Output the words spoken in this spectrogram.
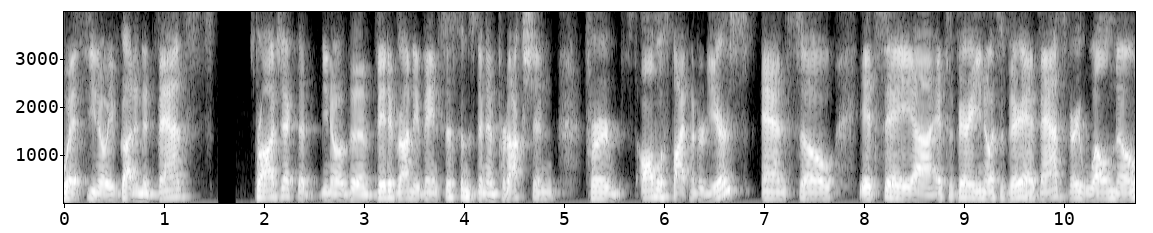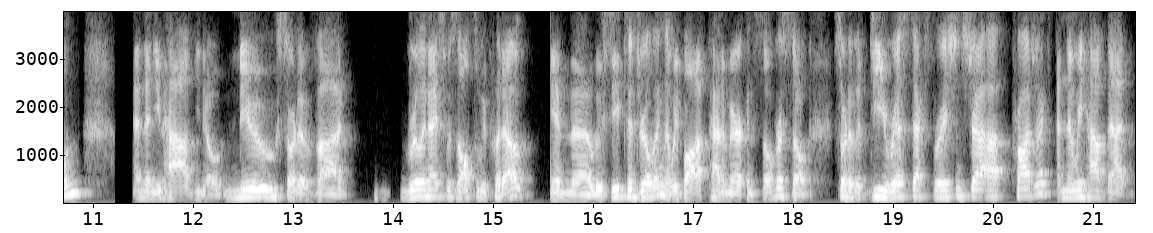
with you know you've got an advanced project that you know the Veta Grande vein system's been in production for almost 500 years, and so it's a uh, it's a very you know it's a very advanced, very well known, and then you have you know new sort of uh, really nice results that we put out in the Lucita drilling that we bought off Pan American Silver. So sort of a de-risked exploration stra- uh, project, and then we have that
